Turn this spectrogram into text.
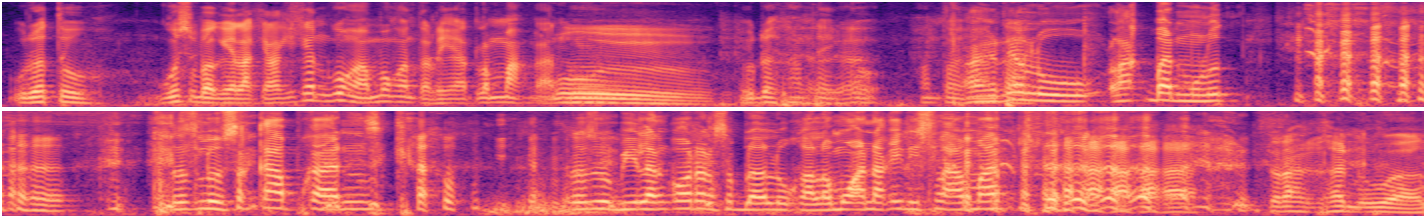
udah tuh, gue sebagai laki-laki kan gue nggak mau kan terlihat lemah kan, Uh. Udah santai kok, santai, Akhirnya santai. lu lakban mulut. Terus lu sekap kan. Terus lu bilang ke orang sebelah lu kalau mau anak ini selamat, serahkan uang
